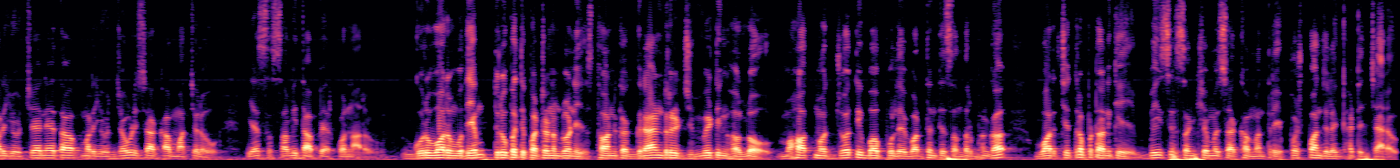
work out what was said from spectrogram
మరియు చేనేత మరియు జౌళి శాఖ మధ్యలో ఎస్ సవిత పేర్కొన్నారు. గురువారం ఉదయం తిరుపతి పట్టణంలోని స్థానిక గ్రాండ్ రిడ్జ్ మీటింగ్ హాల్లో మహాత్మా జ్యోతిబా పూలే వర్ధంతి సందర్భంగా వారి చిత్రపటానికి బీసీ సంక్షేమ శాఖ మంత్రి పుష్పాంజలి ఘటించారు.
